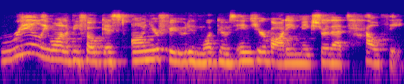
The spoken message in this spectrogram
really want to be focused on your food and what goes into your body and make sure that's healthy.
